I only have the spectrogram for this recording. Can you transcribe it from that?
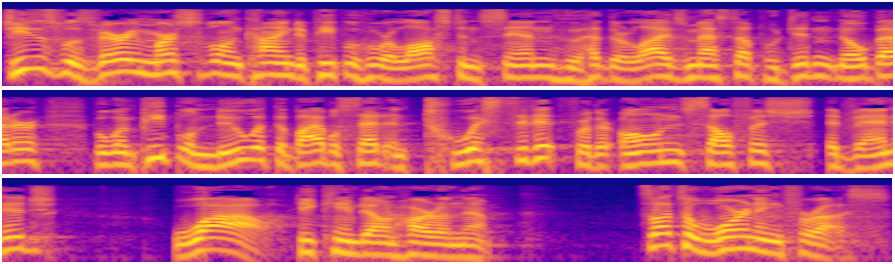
Jesus was very merciful and kind to people who were lost in sin, who had their lives messed up, who didn't know better. But when people knew what the Bible said and twisted it for their own selfish advantage, wow, he came down hard on them. So that's a warning for us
